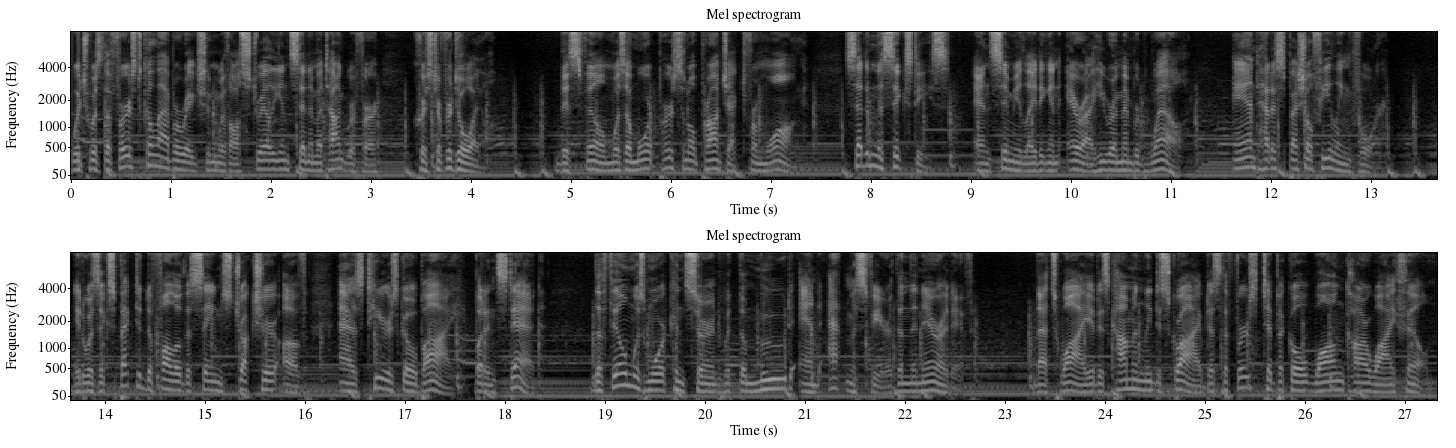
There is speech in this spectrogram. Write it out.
which was the first collaboration with Australian cinematographer Christopher Doyle. This film was a more personal project from Wong, set in the 60s and simulating an era he remembered well and had a special feeling for. It was expected to follow the same structure of As Tears Go By, but instead, the film was more concerned with the mood and atmosphere than the narrative. That's why it is commonly described as the first typical Wong Kar Wai film.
